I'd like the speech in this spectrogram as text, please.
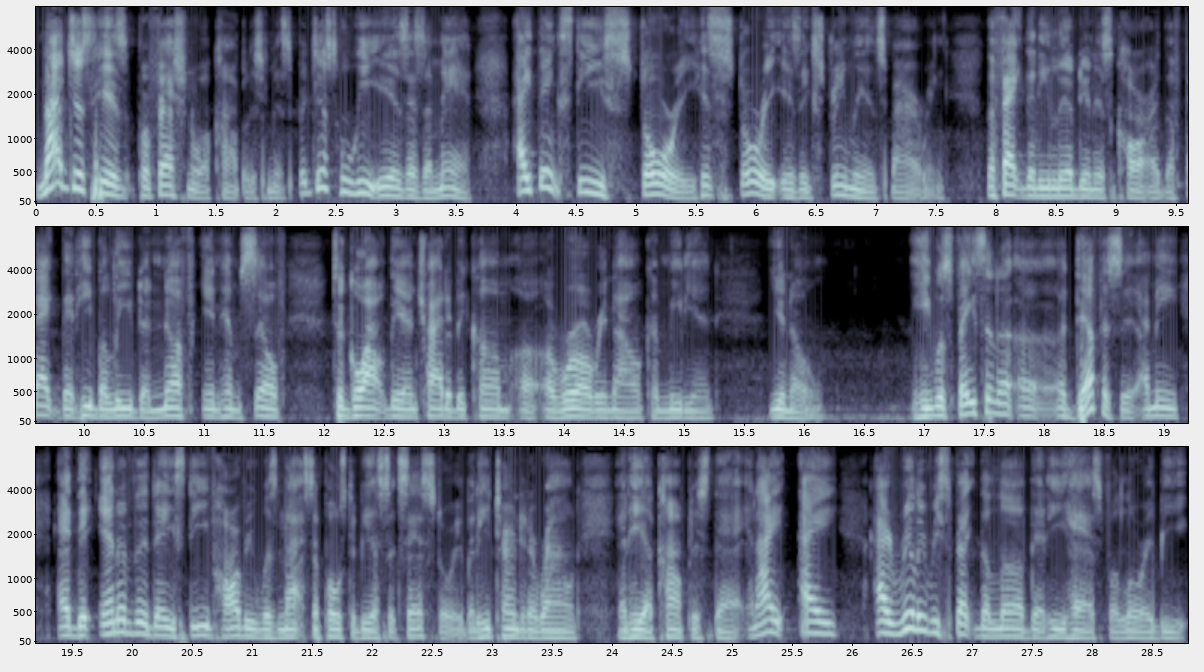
Not just his professional accomplishments, but just who he is as a man. I think Steve's story, his story is extremely inspiring. The fact that he lived in his car, the fact that he believed enough in himself to go out there and try to become a, a world renowned comedian, you know, he was facing a, a, a, deficit. I mean, at the end of the day, Steve Harvey was not supposed to be a success story, but he turned it around and he accomplished that. And I, I, I really respect the love that he has for Lori B.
